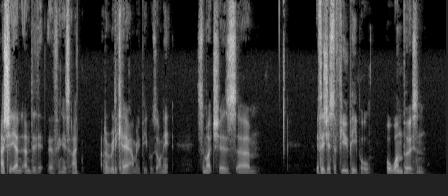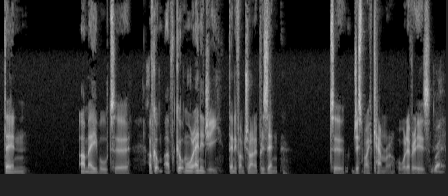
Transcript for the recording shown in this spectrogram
actually, and and the, the other thing is, I I don't really care how many people's on it, so much as um, if there's just a few people or one person, then I'm able to. I've got I've got more energy than if I'm trying to present to just my camera or whatever it is. Right.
